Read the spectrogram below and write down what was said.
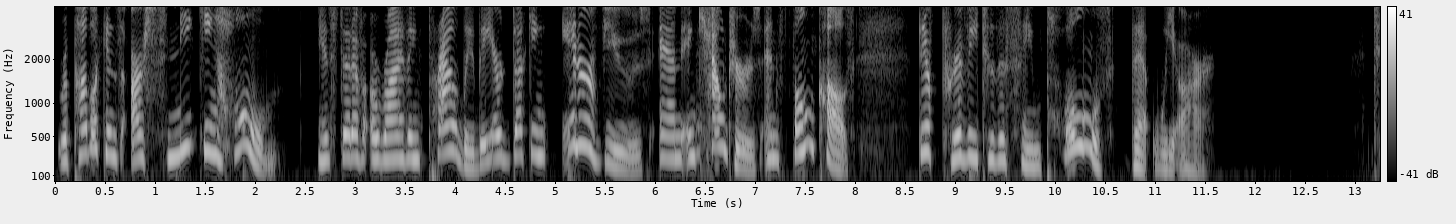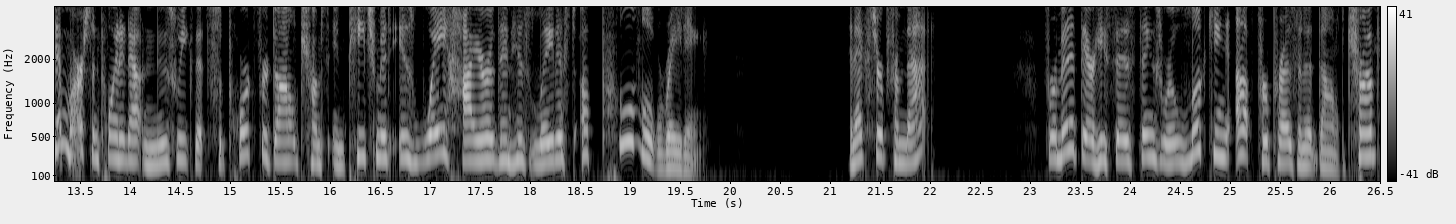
Republicans are sneaking home Instead of arriving proudly, they are ducking interviews and encounters and phone calls. They're privy to the same polls that we are. Tim Marcin pointed out in Newsweek that support for Donald Trump's impeachment is way higher than his latest approval rating. An excerpt from that? For a minute there, he says things were looking up for President Donald Trump.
